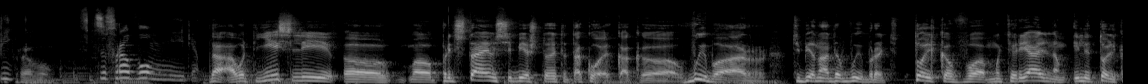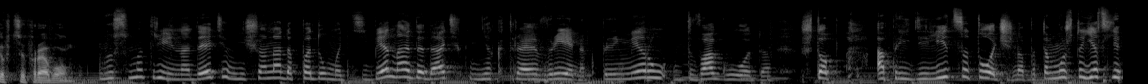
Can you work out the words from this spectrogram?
Цифровом. в цифровом мире. Да, а вот если э, э, представим себе, что это такое, как э, выбор, тебе надо выбрать только в материальном или только в цифровом? Ну смотри, над этим еще надо подумать. Тебе надо дать некоторое время, к примеру, два года, чтобы определиться точно. Потому что если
